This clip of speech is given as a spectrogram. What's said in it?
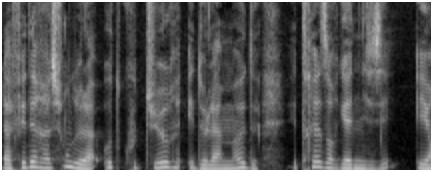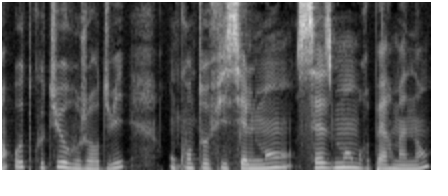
La Fédération de la haute couture et de la mode est très organisée et en haute couture aujourd'hui, on compte officiellement 16 membres permanents,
